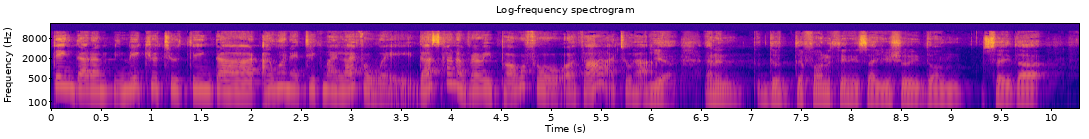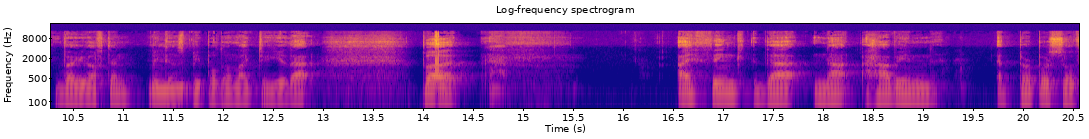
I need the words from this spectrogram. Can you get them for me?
thing that um, make you to think that i want to take my life away? That's kind of very powerful thought to have. Yeah and then the, the funny thing is i usually don't say that very often because mm-hmm. people don't like to hear that. But I think that not having a purpose of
